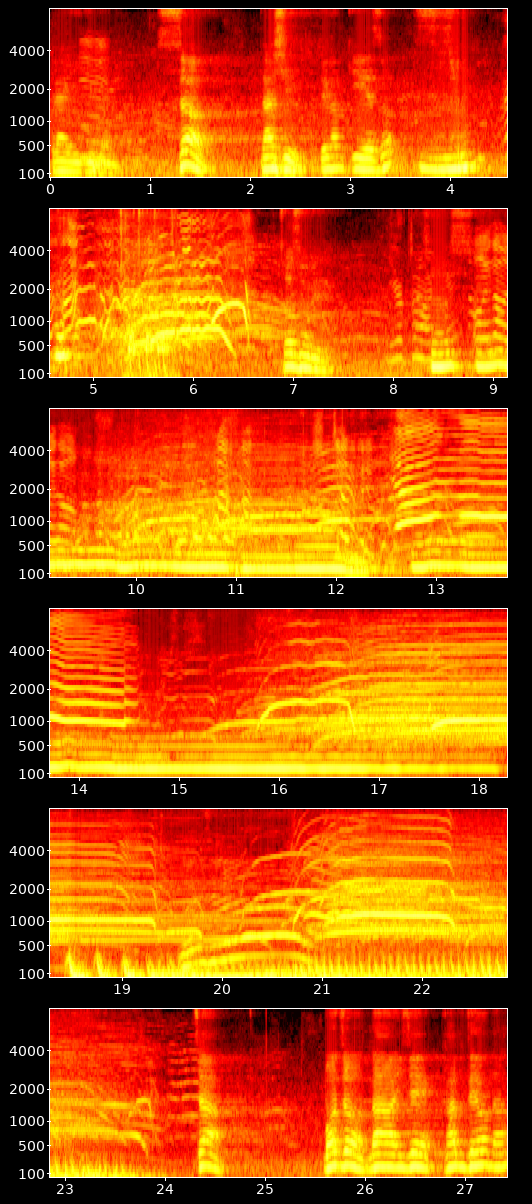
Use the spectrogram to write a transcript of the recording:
그냥 이 기분. So, 다시 대감기에서 저 소리. 저 어, 이상, 이상. 먼저 나 이제 가도 돼요 나?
